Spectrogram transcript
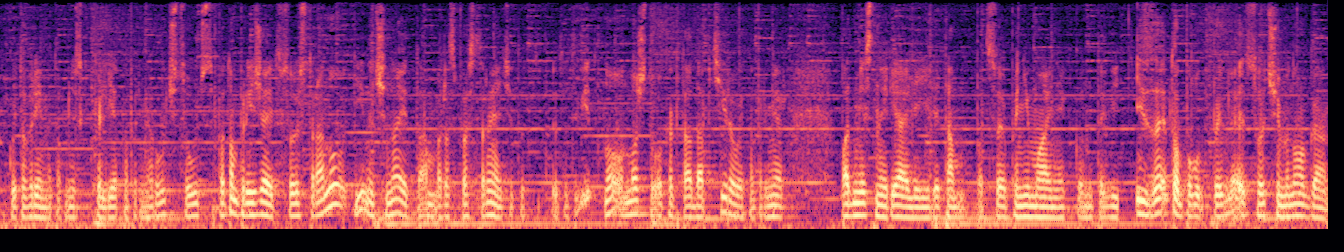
какое-то время, там несколько лет, например, учится, учится, потом приезжает в свою страну и начинает там распространять этот, этот вид, но он может его как-то адаптировать, например, под местные реалии или там под свое понимание какого-то вида. Из-за этого появляется очень много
